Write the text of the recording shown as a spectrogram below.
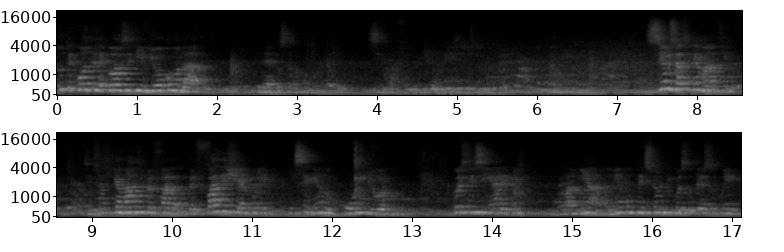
tutte quante le cose che vi ho comandate. Ed ecco sarà comandate alla fine dei giorni. Siamo stati chiamati, siamo stati chiamati per fare, per fare discepoli insegnando ogni giorno. Questo insegnare qui, la mia, la mia comprensione di questo testo qui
